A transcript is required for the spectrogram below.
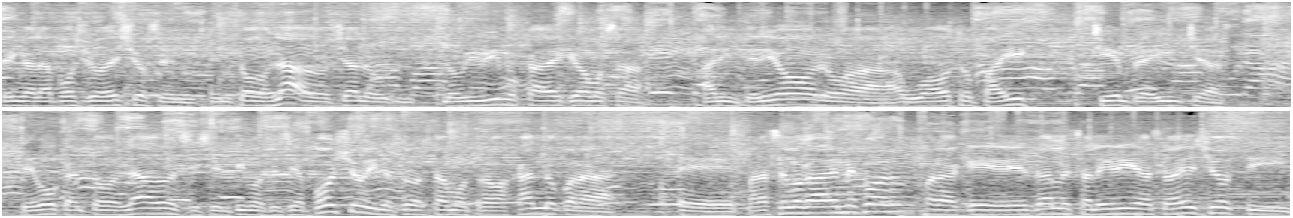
tenga el apoyo de ellos en, todos lados. Ya lo, vivimos cada vez que vamos al interior o a, o a otro país, siempre hay hinchas de boca en todos lados y sentimos ese apoyo y nosotros estamos trabajando para eh, para hacerlo cada vez mejor, para que darles alegrías a ellos y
